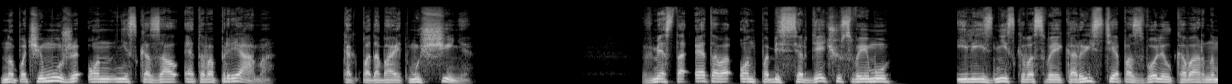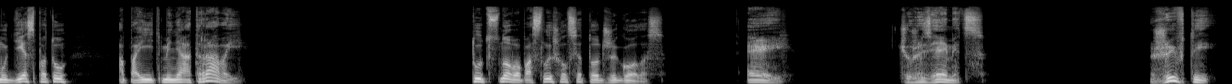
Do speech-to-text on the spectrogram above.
Но почему же он не сказал этого прямо, как подобает мужчине? Вместо этого он по бессердечию своему или из низкого своей корыстия позволил коварному деспоту опоить меня отравой. Тут снова послышался тот же голос. «Эй, чужеземец! Жив ты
